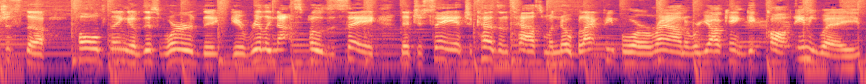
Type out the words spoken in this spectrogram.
just the whole thing of this word that you're really not supposed to say that you say at your cousin's house when no black people are around or where y'all can't get caught anyways.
